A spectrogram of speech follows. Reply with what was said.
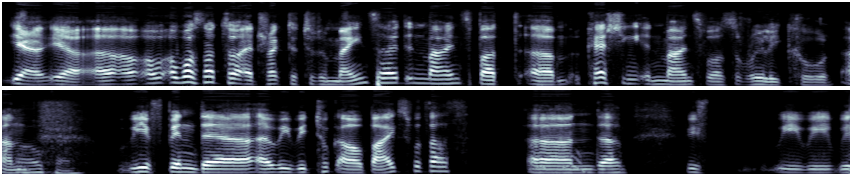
Yeah, yeah. Uh, I, I was not so attracted to the main side in Mainz, but um, caching in Mainz was really cool. And oh, okay. we've been there. Uh, we we took our bikes with us, Oh, and um, we've we we we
